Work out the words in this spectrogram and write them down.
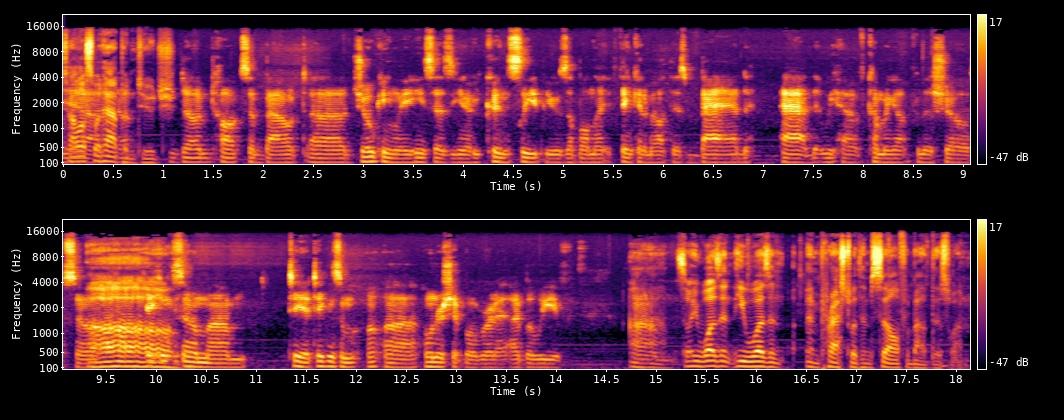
Tell us what happened, Doug- Tooch. Doug talks about uh, jokingly. He says, you know, he couldn't sleep. He was up all night thinking about this bad ad that we have coming up for the show. So Oh, taking some um, t- yeah, taking some uh, ownership over it, I, I believe. um, so he wasn't he wasn't impressed with himself about this one.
